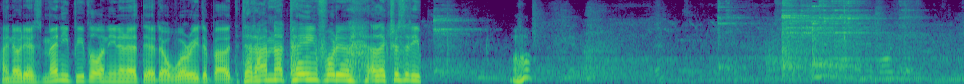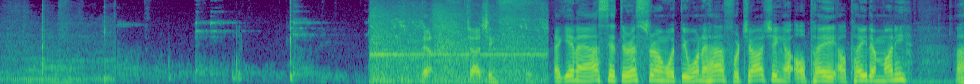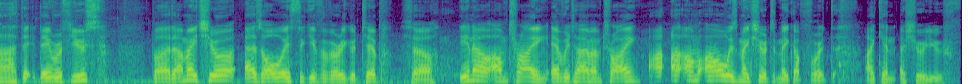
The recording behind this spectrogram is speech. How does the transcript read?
I know there's many people on the internet that are worried about that I'm not paying for the electricity. Uh-huh. Yeah, charging. Again, I asked at the restaurant what they want to have for charging. I'll pay. I'll pay them money. Uh, they, they refused, but I made sure, as always, to give a very good tip. So you know, I'm trying every time I'm trying. I, I, I always make sure to make up for it. I can assure you.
